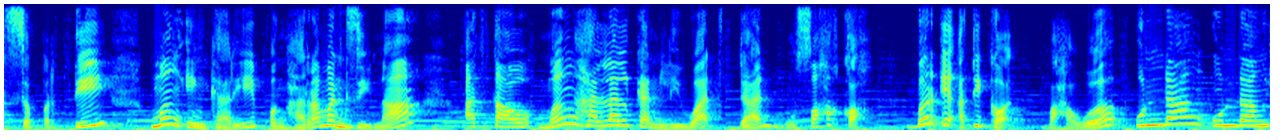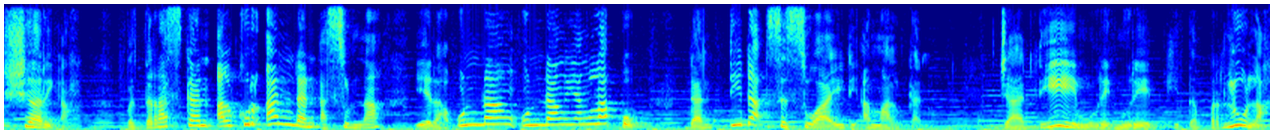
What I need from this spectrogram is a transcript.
seperti mengingkari pengharaman zina atau menghalalkan liwat dan musahakah. Beriktikad bahawa undang-undang syariah berteraskan Al-Quran dan As-Sunnah ialah undang-undang yang lapuk dan tidak sesuai diamalkan. Jadi, murid-murid, kita perlulah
